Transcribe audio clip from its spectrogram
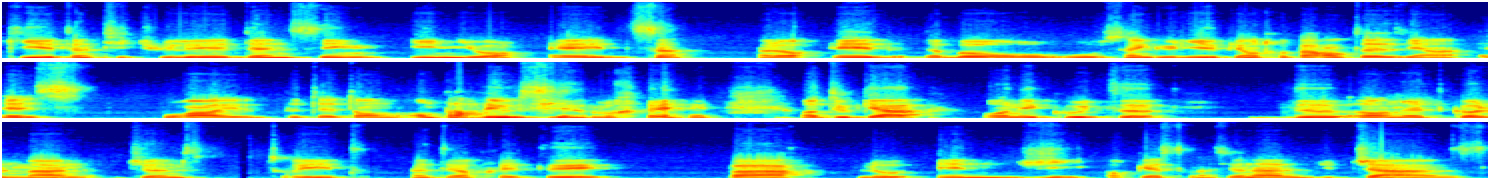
qui est intitulé Dancing in Your Aids. Alors, aid d'abord au, au singulier, puis entre parenthèses, il y a un S. Pourra peut-être en, en parler aussi après. en tout cas, on écoute de Ornette Coleman, Jump Street, interprété par l'ONG, Orchestre National du Jazz.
